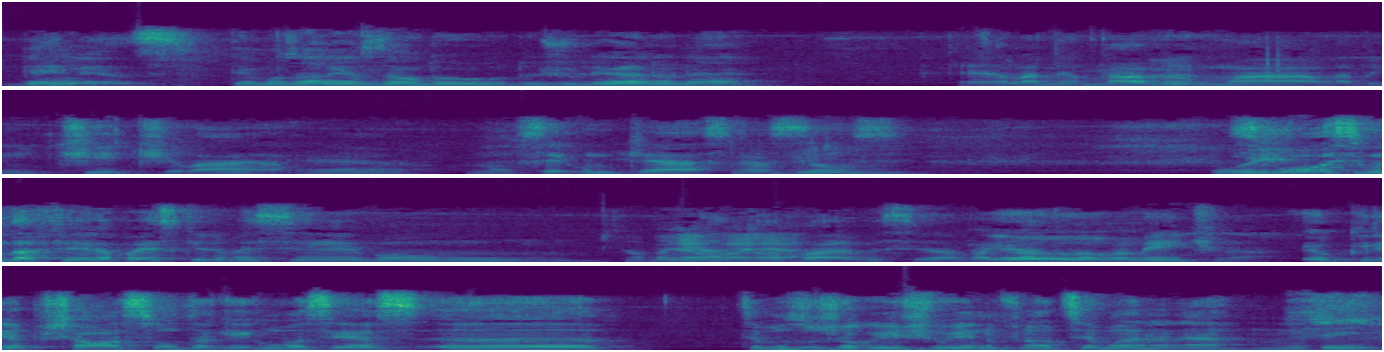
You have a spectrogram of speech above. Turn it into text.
Beleza. Temos a lesão do, do Juliano, né? É lamentável uma labirintite lá. É. Não sei como que é a situação. Labirinto. Hoje, Se- Segunda-feira parece que ele vai ser. Vão, avaliado. Avaliado. vai, ser avaliado Eu- novamente, né? Eu queria puxar um assunto aqui com vocês. Ah, temos um jogo em Juí no final de semana, né? Sim,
